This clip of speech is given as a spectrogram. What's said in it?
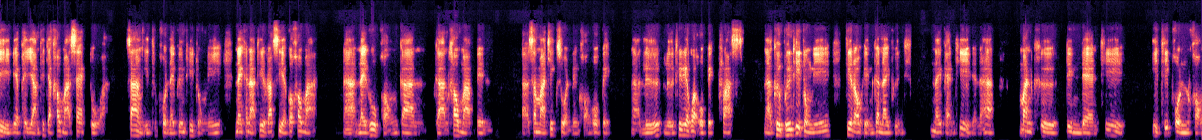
จีนเนี่ยพยายามที่จะเข้ามาแทรกตัว สร้างอิทธิพลในพื้นที่ตรงนี้ ในขณะที่รัสเซียก็เข้ามานะในรูปของการการเข้ามาเป็นสมาชิกส่วนหนึ่งของโอเปกนะหรือหรือที่เรียกว่า OPEC plus นะคือพื้นที่ตรงนี้ที่เราเห็นกันในพื้นในแผนที่เนี่ยนะฮะมันคือดินแดนที่อิทธิพลของ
